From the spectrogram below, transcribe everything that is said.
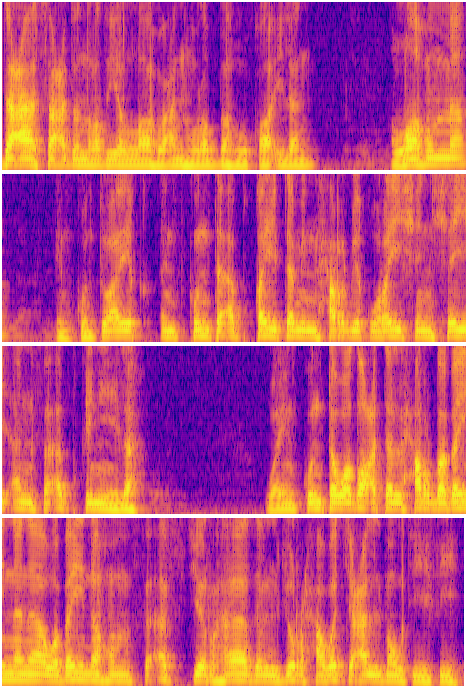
دعا سعد رضي الله عنه ربه قائلا اللهم إن كنت, أيق إن كنت أبقيت من حرب قريش شيئا فأبقني له وإن كنت وضعت الحرب بيننا وبينهم فأفجر هذا الجرح واجعل موتي فيه.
